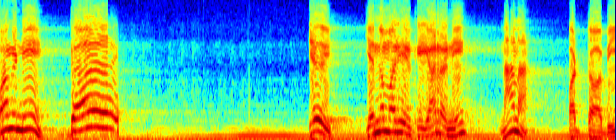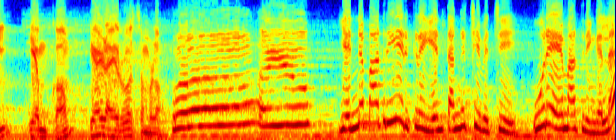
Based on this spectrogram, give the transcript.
வாங்க நீ. ஏய் என்ன மாதிரி இருக்கு? யாரா நீ? நானா? பட்டாபி எம்காம் ஏழாயிரம் ரூபாய் சம்பளம். என்ன மாதிரியே இருக்கிற என் தங்கச்சியை வச்சு ஊரை ஏமாத்துறீங்கல்ல?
